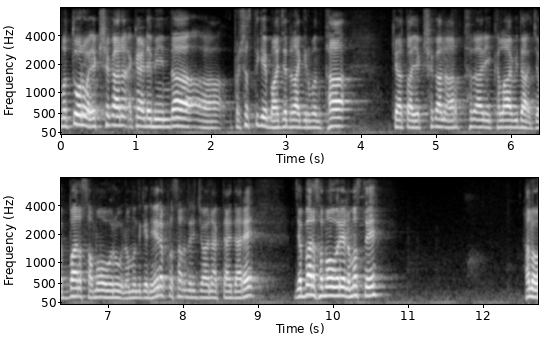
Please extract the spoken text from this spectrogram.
ಮತ್ತೋರ್ವ ಯಕ್ಷಗಾನ ಅಕಾಡೆಮಿಯಿಂದ ಪ್ರಶಸ್ತಿಗೆ ಭಾಜನರಾಗಿರುವಂಥ ಖ್ಯಾತ ಯಕ್ಷಗಾನ ಅರ್ಥಧಾರಿ ಕಲಾವಿದ ಜಬ್ಬಾರ್ ಸಮೋ ಅವರು ನಮ್ಮೊಂದಿಗೆ ನೇರ ಪ್ರಸಾರದಲ್ಲಿ ಜಾಯ್ನ್ ಆಗ್ತಾ ಇದ್ದಾರೆ. ಜಬ್ಬಾರ್ ಸಮೋ ಅವರೇ ನಮಸ್ತೆ. ಹಲೋ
